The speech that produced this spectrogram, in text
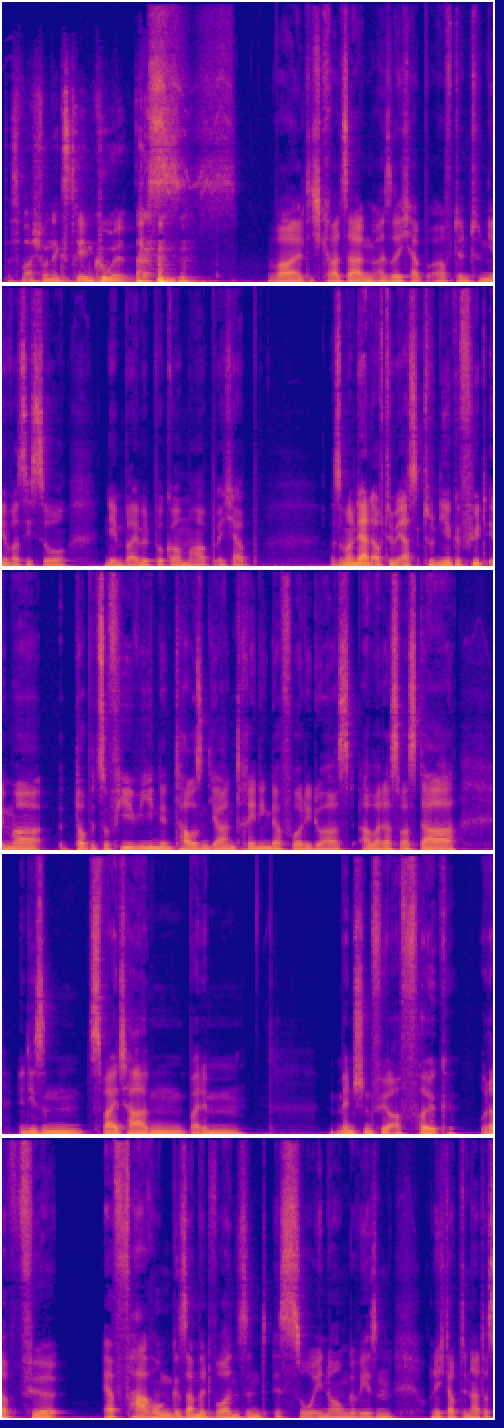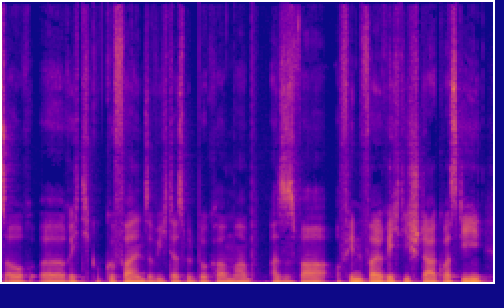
Das war schon extrem cool. Das wollte ich gerade sagen. Also ich habe auf dem Turnier, was ich so nebenbei mitbekommen habe, ich habe, also man lernt auf dem ersten Turnier gefühlt immer doppelt so viel wie in den tausend Jahren Training davor, die du hast. Aber das, was da in diesen zwei Tagen bei dem Menschen für Erfolg oder für Erfahrungen gesammelt worden sind, ist so enorm gewesen. Und ich glaube, denen hat das auch äh, richtig gut gefallen, so wie ich das mitbekommen habe. Also es war auf jeden Fall richtig stark, was die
